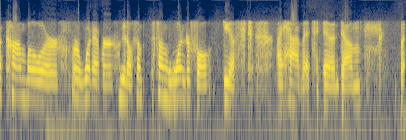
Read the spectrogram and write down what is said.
a combo or or whatever, you know, some some wonderful gift. I have it, and um, but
